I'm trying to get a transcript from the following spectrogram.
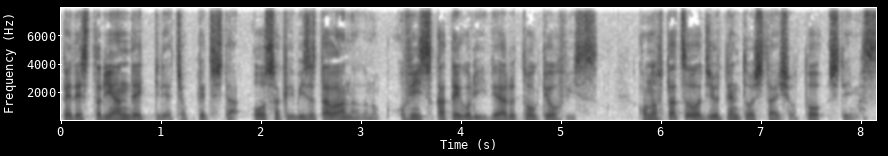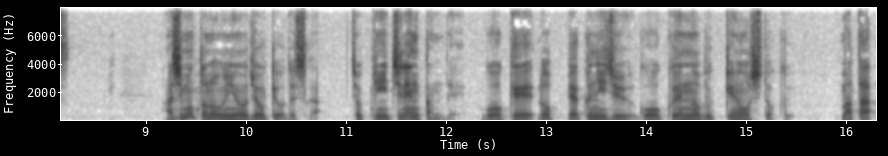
ペデストリアンデッキで直結した大崎ビズタワーなどのオフィスカテゴリーである東京オフィス。この2つを重点投資対象としています足元の運用状況ですが直近1年間で合計625億円の物件を取得。また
